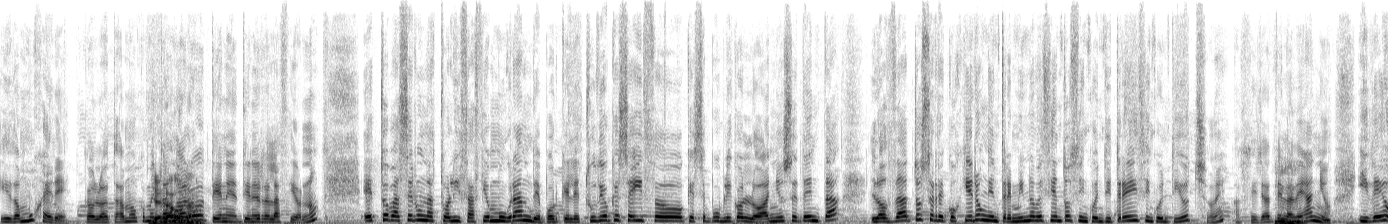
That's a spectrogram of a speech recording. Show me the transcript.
y dos mujeres. Como lo estamos comentando algo, tiene, tiene relación, ¿no? Esto va a ser una actualización muy grande porque el estudio que se hizo, que se publicó en los años 70, los datos se recogieron entre 1953 y 58, ¿eh? hace ya tela de años, y de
